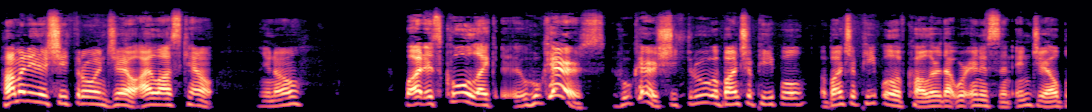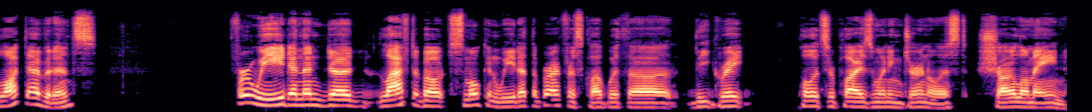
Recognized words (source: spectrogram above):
How many did she throw in jail? I lost count, you know? But it's cool. Like, who cares? Who cares? She threw a bunch of people, a bunch of people of color that were innocent in jail, blocked evidence for weed, and then uh, laughed about smoking weed at the Breakfast Club with uh, the great Pulitzer Prize winning journalist, Charlemagne.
